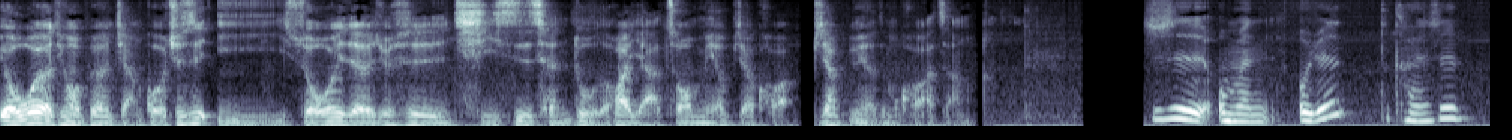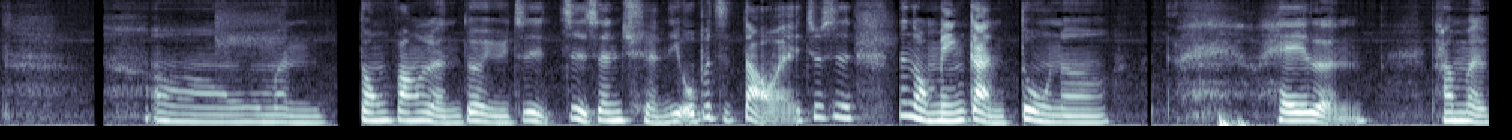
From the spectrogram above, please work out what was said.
有，我有听我朋友讲过，就是以所谓的就是歧视程度的话，亚洲没有比较夸，比较没有这么夸张。就是我们，我觉得可能是，嗯，我们东方人对于自己自身权利，我不知道哎，就是那种敏感度呢，黑人他们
